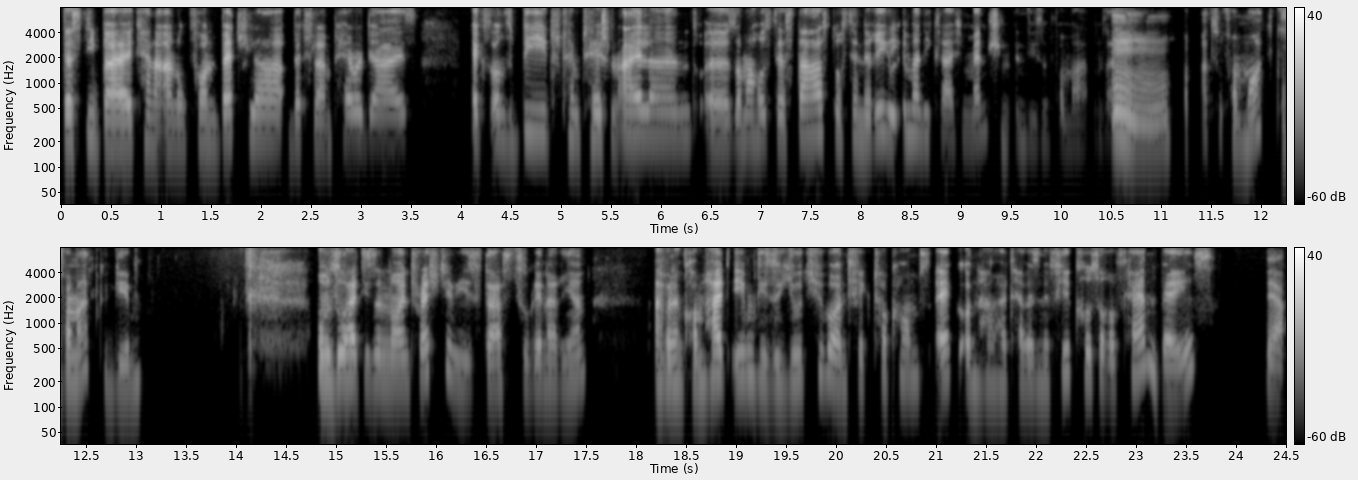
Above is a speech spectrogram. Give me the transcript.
Dass die bei, keine Ahnung, von Bachelor, Bachelor in Paradise, Ex on the Beach, Temptation Island, äh, Sommerhaus der Stars, du hast ja in der Regel immer die gleichen Menschen in diesen Formaten. Ne? Mhm. Format zu Format, Format gegeben. Um so halt diese neuen Trash-TV-Stars zu generieren. Aber dann kommen halt eben diese YouTuber und TikToker ums Eck und haben halt teilweise eine viel größere Fanbase. Ja.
